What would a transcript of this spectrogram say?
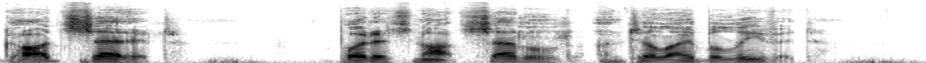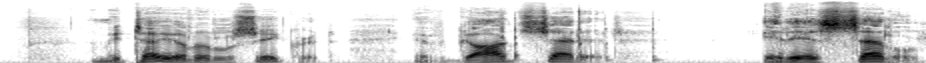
God said it, but it's not settled until I believe it. Let me tell you a little secret. If God said it, it is settled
